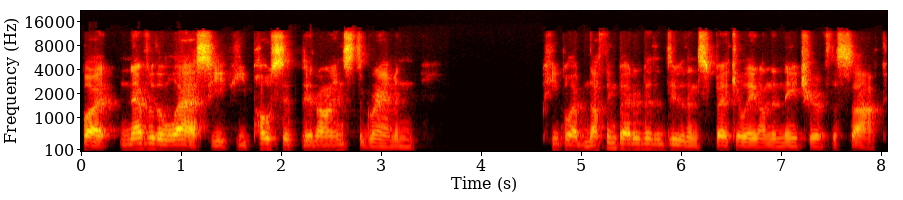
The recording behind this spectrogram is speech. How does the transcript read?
But nevertheless, he, he posted it on Instagram and people have nothing better to do than speculate on the nature of the sock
